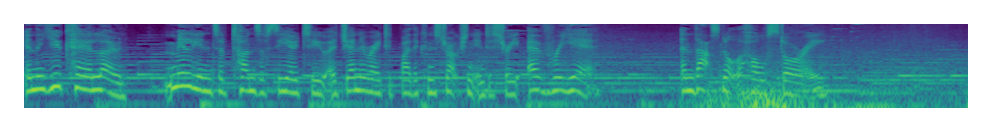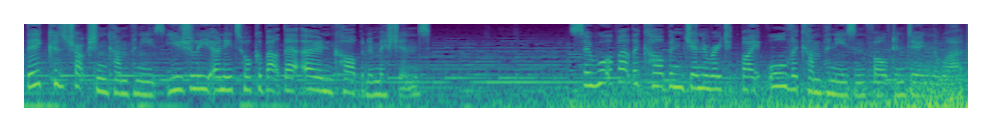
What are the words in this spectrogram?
In the UK alone, millions of tons of CO2 are generated by the construction industry every year. And that's not the whole story. Big construction companies usually only talk about their own carbon emissions. So what about the carbon generated by all the companies involved in doing the work?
